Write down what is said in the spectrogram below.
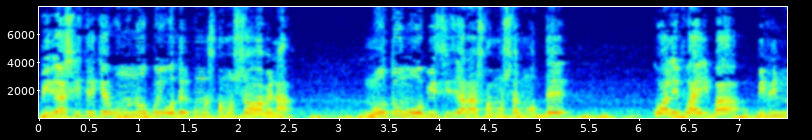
বিরাশি থেকে উননব্বই ওদের কোনো সমস্যা হবে না। নতুন ওবিসি যারা সমস্যার মধ্যে কোয়ালিফাই বা বিভিন্ন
